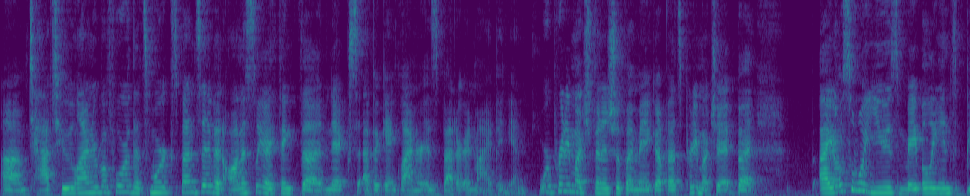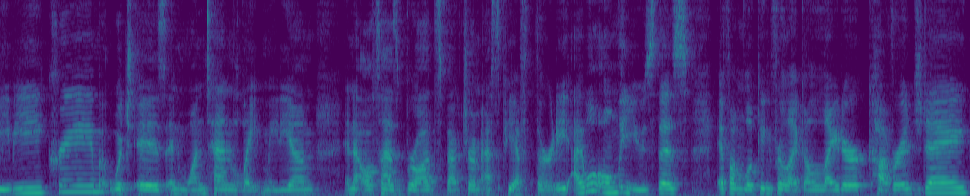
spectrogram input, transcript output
um, tattoo liner before that's more expensive. And honestly, I think the NYX Epic Ink Liner is better in my opinion. We're pretty much finished with my makeup. That's pretty much it. But I also will use Maybelline's BB cream, which is in 110 light medium, and it also has broad spectrum SPF 30. I will only use this if I'm looking for like a lighter coverage day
